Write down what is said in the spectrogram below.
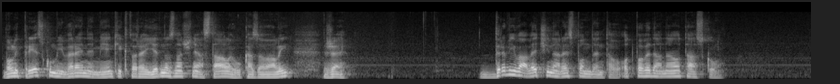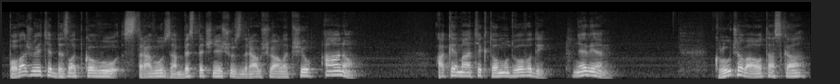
boli prieskumy verejnej mienky, ktoré jednoznačne a stále ukazovali, že drvivá väčšina respondentov odpovedá na otázku, Považujete bezlepkovú stravu za bezpečnejšiu, zdravšiu a lepšiu? Áno. Aké máte k tomu dôvody? Neviem. Kľúčová otázka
